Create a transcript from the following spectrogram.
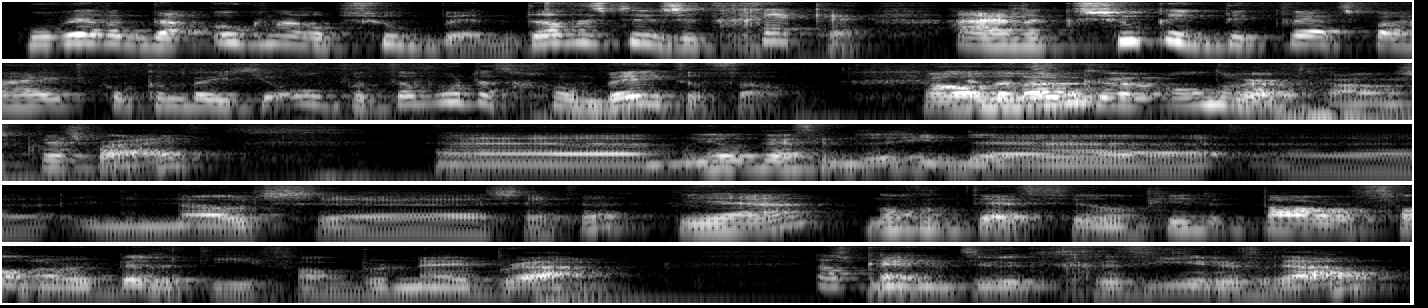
Hoewel ik daar ook naar op zoek ben. Dat is dus het gekke. Eigenlijk zoek ik de kwetsbaarheid ook een beetje op, want daar wordt het gewoon beter van. Wel En een leuk onderwerp trouwens, kwetsbaarheid. Eh, moet je ook even in de, in de, eh, in de notes eh, zetten. Ja? Nog een TED-filmpje, The Power of Vulnerability van Brene Brown. Is nu natuurlijk een gevierde vrouw.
